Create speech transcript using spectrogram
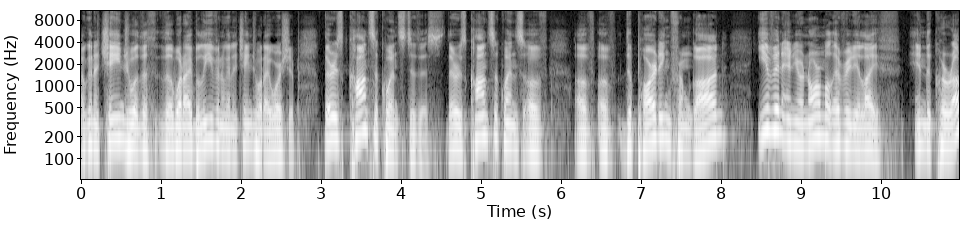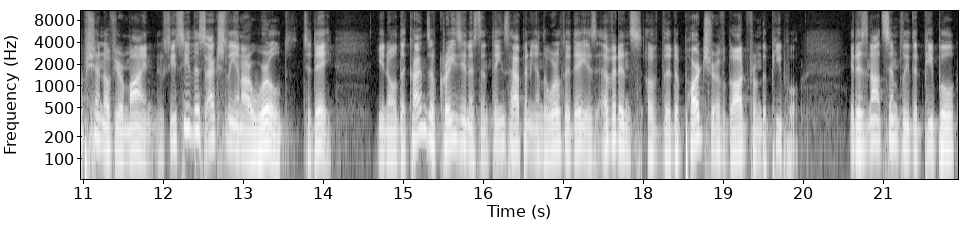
I'm going to change what the, the what I believe and I'm going to change what I worship. There is consequence to this. There is consequence of of of departing from God, even in your normal everyday life, in the corruption of your mind. So you see this actually in our world today you know, the kinds of craziness and things happening in the world today is evidence of the departure of God from the people. It is not simply that people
